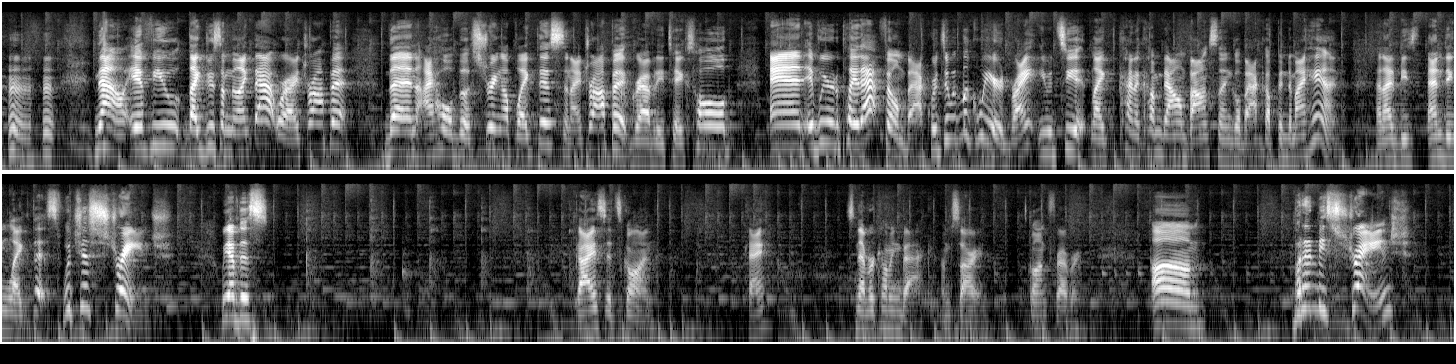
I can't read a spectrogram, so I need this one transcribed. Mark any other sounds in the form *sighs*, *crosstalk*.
*laughs* now, if you like do something like that where I drop it, then I hold the string up like this and I drop it, gravity takes hold. And if we were to play that film backwards, it would look weird, right? You would see it like kind of come down, bounce, and then go back up into my hand. And I'd be ending like this, which is strange. We have this. Guys, it's gone. Okay? It's never coming back. I'm sorry. It's gone forever. Um, but it'd be strange,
